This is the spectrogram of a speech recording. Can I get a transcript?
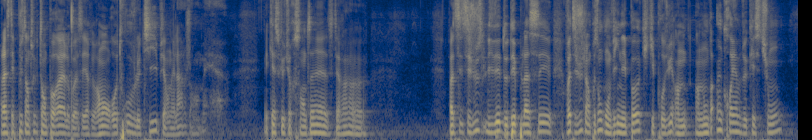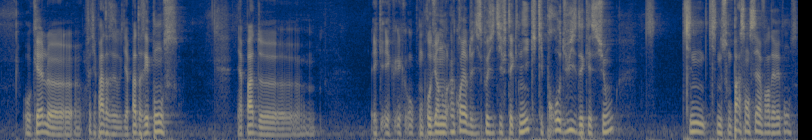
Là, c'était plus un truc temporel, quoi. C'est-à-dire que vraiment, on retrouve le type et on est là, genre, mais, euh, mais qu'est-ce que tu ressentais, etc. Enfin, c'est juste l'idée de déplacer. En fait, c'est juste l'impression qu'on vit une époque qui produit un, nombre incroyable de questions auxquelles, euh, en fait, il n'y a, pas de réponse. Il n'y a pas de. Et, qu'on produit un nombre incroyable de dispositifs techniques qui produisent des questions qui, qui ne sont pas censés avoir des réponses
